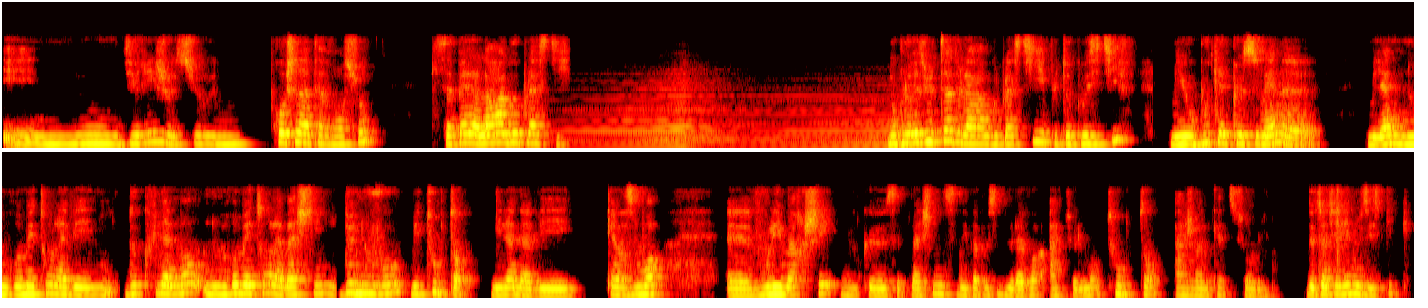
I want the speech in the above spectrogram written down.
et nous dirige sur une prochaine intervention qui s'appelle la. Donc le résultat de la est plutôt positif, mais au bout de quelques semaines, euh, Milan, nous remettons la VNI. Donc finalement, nous remettons la machine de nouveau, mais tout le temps. Milan avait 15 mois, euh, voulait marcher, donc euh, cette machine, ce n'est pas possible de l'avoir actuellement tout le temps, H24 sur lui. Dr Thierry nous explique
